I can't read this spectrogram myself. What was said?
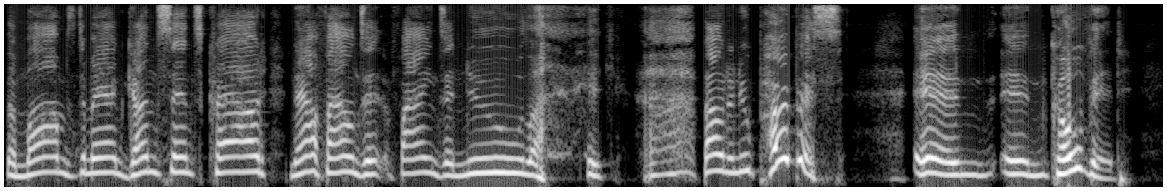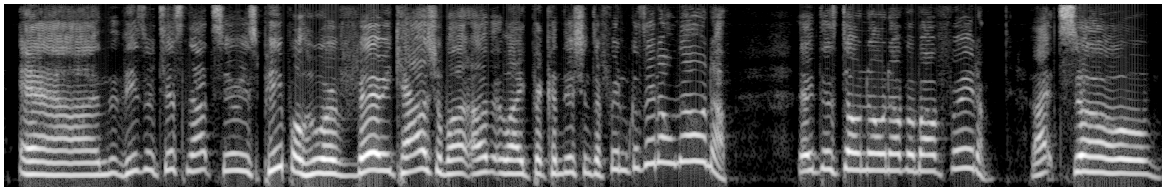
the Moms Demand Gun Sense crowd now finds it finds a new like found a new purpose in in COVID. And these are just not serious people who are very casual about other like the conditions of freedom because they don't know enough. They just don't know enough about freedom. Right? So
